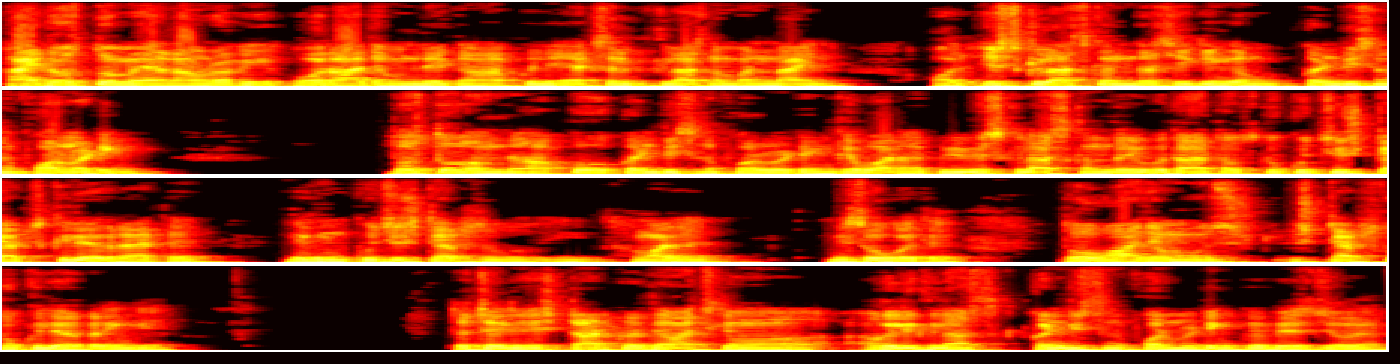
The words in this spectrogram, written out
हाय दोस्तों मेरा नाम रवि और आज हम लेकर आपके लिए एक्सेल की क्लास नंबर नाइन और इस क्लास के अंदर सीखेंगे हम कंडीशन फॉर्मेटिंग दोस्तों, हमने आपको कंडीशन फॉर्मेटिंग के बारे में प्रीवियस क्लास के अंदर ही बताया था, उसको कुछ स्टेप्स क्लियर कराए थे, लेकिन कुछ स्टेप्स हमारे मिस हो गए थे। तो आज हम उस स्टेप्स को क्लियर करेंगे। तो चलिए स्टार्ट करते हैं आज के अगली क्लास कंडीशन फॉर्मेटिंग पे बेस जो है।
